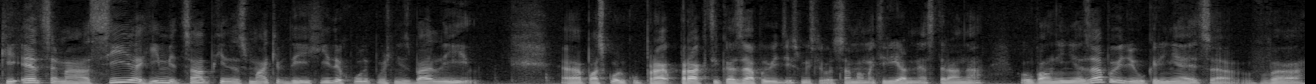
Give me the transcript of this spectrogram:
Ки эцема асия гимицат пхинес макив да ехида худы пушнизбайлиил. Поскольку практика заповедей, в смысле вот сама материальная сторона выполнения заповедей укореняется в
